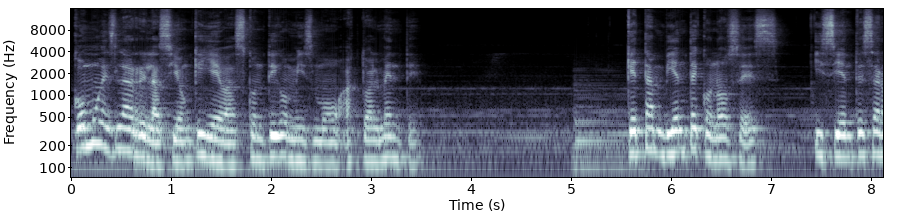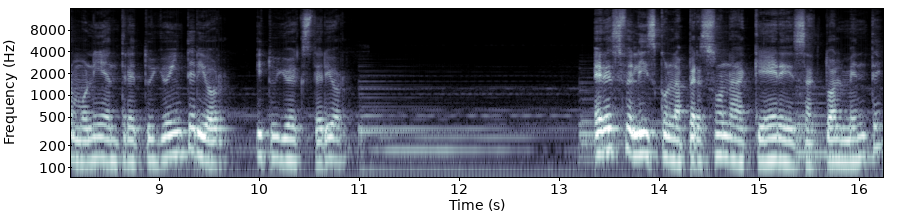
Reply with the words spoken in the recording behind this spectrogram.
¿Cómo es la relación que llevas contigo mismo actualmente? ¿Qué tan bien te conoces y sientes armonía entre tu yo interior y tu yo exterior? ¿Eres feliz con la persona que eres actualmente?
